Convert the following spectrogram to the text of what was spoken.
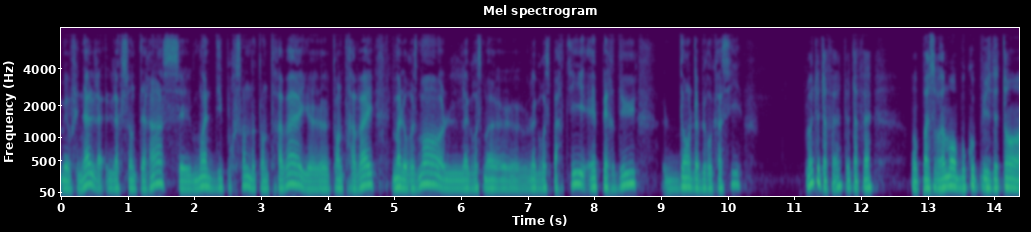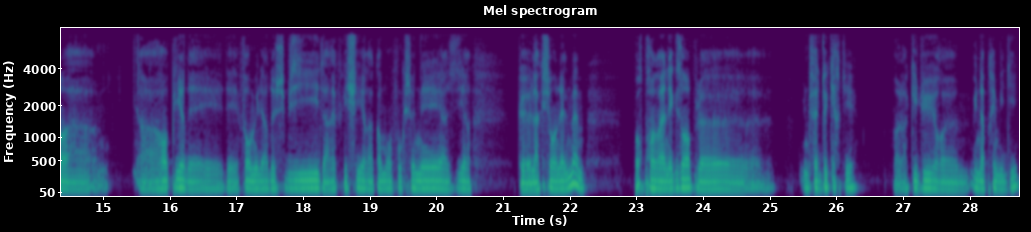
mais au final, l'action de terrain, c'est moins de 10% de notre temps de travail. Euh, temps de travail, malheureusement, la grosse, la grosse partie est perdue dans de la bureaucratie. Oui, tout à fait, tout à fait on passe vraiment beaucoup plus de temps à, remplir des, des, formulaires de subsides, à réfléchir à comment fonctionner, à se dire que l'action en elle-même. Pour prendre un exemple, euh, une fête de quartier, voilà, qui dure euh, une après-midi,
